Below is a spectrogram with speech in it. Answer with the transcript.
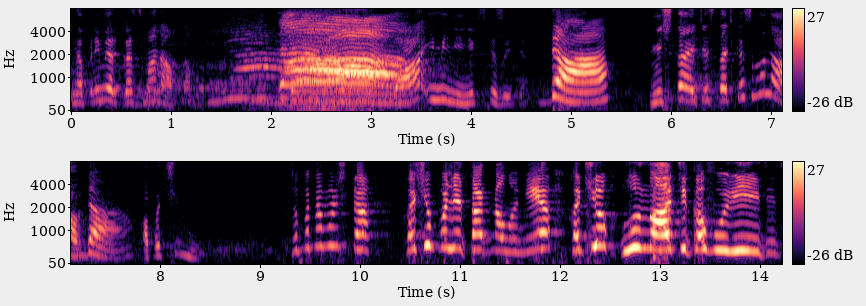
например, космонавтом? Да. Да, именинник, скажите. Да. Мечтаете стать космонавтом? Да. А почему? Ну, потому что хочу полетать на Луне, хочу лунатиков увидеть.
